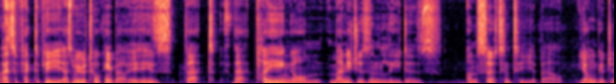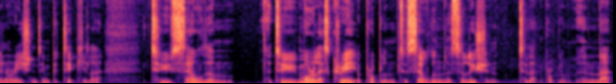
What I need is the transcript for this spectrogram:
That's effectively, as we were talking about, it is that that playing on managers and leaders' uncertainty about younger generations in particular to sell them, to more or less create a problem to sell them the solution to that problem, and that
